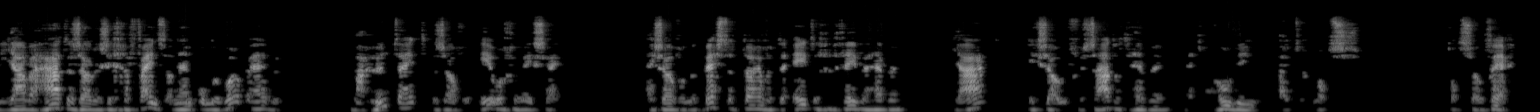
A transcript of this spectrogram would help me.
De Jahwe zouden zich geveinsd aan hem onderworpen hebben, maar hun tijd zou voor eeuwig geweest zijn. Hij zou van de beste tarwe te eten gegeven hebben, ja, ik zou u verzadigd hebben met honing uit de rots. Tot zover.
